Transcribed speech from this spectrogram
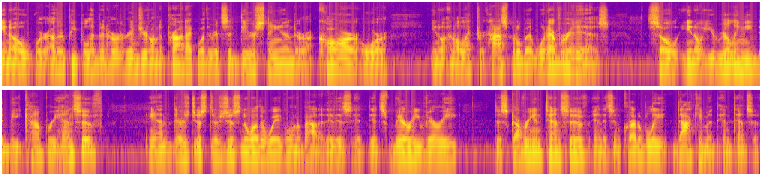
you know, where other people have been hurt or injured on the product, whether it's a deer stand or a car or, you know, an electric hospital bed, whatever it is. So, you know, you really need to be comprehensive, and there's just there's just no other way of going about it. It is it, it's very very discovery intensive and it's incredibly document intensive.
